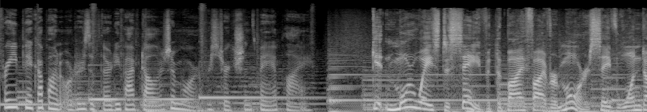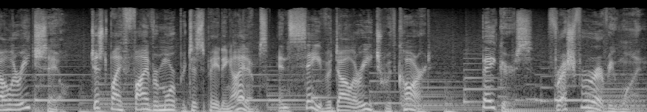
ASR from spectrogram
Free pickup on orders of $35 or more. Restrictions may apply. Get more ways to save at the Buy Five or More Save $1 each sale. Just buy five or more participating items and save a dollar each with card. Baker's, fresh for everyone.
